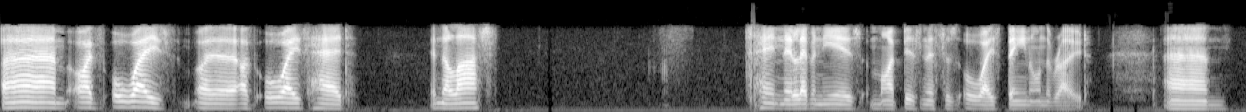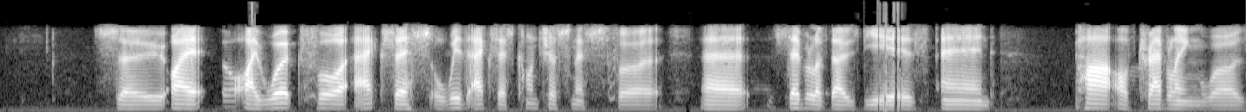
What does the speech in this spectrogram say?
Um, I've always, uh, I've always had, in the last 10, 11 years, my business has always been on the road. Um, so I I worked for Access or with Access Consciousness for uh, several of those years, and part of traveling was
